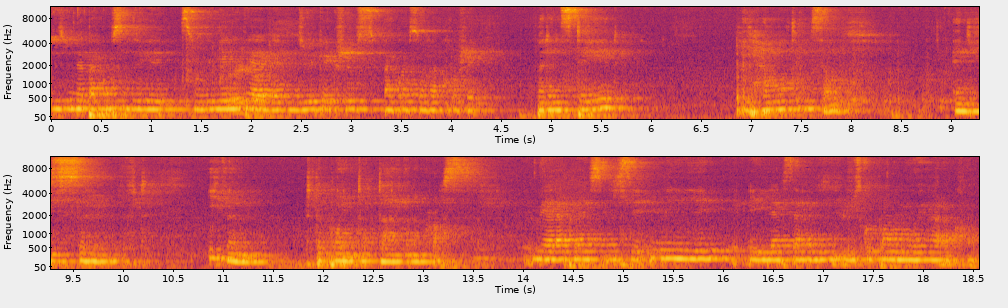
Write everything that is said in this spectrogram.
Jésus n'a pas considéré son égalité avec Dieu quelque chose à quoi se raccrocher. But instead, he humbled himself and he served, even to the point of dying on a cross. mais à la place, il s'est humilié et il a servi jusqu'au point de mourir à la croix.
